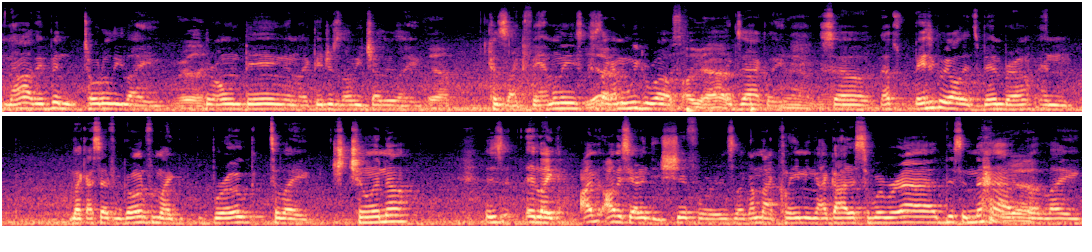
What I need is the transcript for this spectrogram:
nah, they've been totally like Really? their own thing and like they just love each other like yeah. Because like families. Because like I mean, we grew up. That's all you have. Exactly. Yeah. So that's basically all it's been, bro. And like I said, from going from like broke to like just chilling now, is it like I obviously I didn't do shit for it. It's like I'm not claiming I got us to where we're at, this and that, Yeah. but like.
